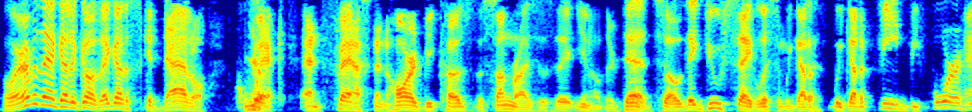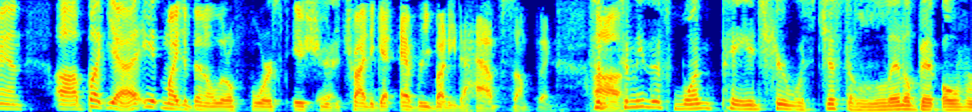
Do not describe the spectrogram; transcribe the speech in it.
Wherever they got to go, they got to skedaddle quick and fast and hard because the sun rises. They you know they're dead. So they do say, listen, we got to Yeah. we got to feed beforehand. Uh, but yeah, it might have been a little forced issue to try to get everybody to have something. To, Uh, to me, this one page here was just a little bit over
